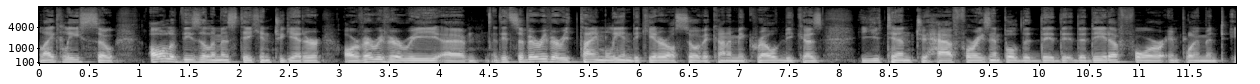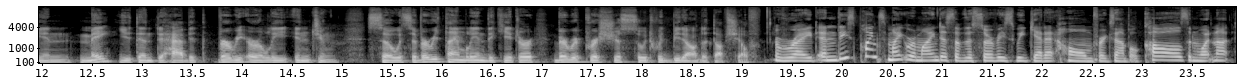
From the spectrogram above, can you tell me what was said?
likely. So all of these elements taken together are very, very, um, it's a very, very timely indicator also of economic growth because you tend to have, for example, the, the, the data for employment in May, you tend to have it very early in June. So it's a very timely indicator, very precious, so it would be on the top shelf. Right. And these points might remind us of the surveys we get at home, for example, calls and whatnot.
